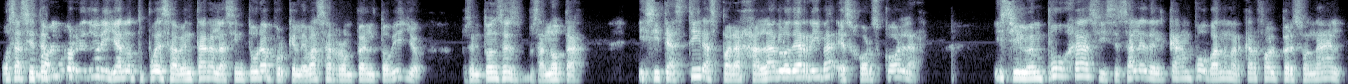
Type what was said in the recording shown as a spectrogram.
O sea, si te va el corredor y ya no te puedes aventar a la cintura porque le vas a romper el tobillo, pues entonces, pues anota. Y si te astiras para jalarlo de arriba, es horse collar. Y si lo empujas y se sale del campo, van a marcar foul personal.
